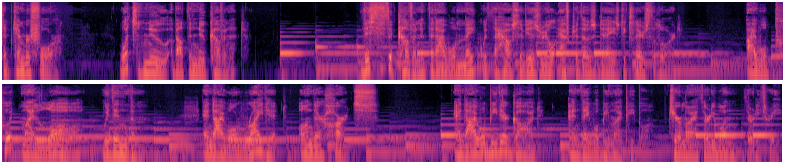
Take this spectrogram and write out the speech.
September 4. What's new about the new covenant? This is the covenant that I will make with the house of Israel after those days, declares the Lord. I will put my law within them, and I will write it on their hearts. And I will be their God, and they will be my people. Jeremiah 31 33.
